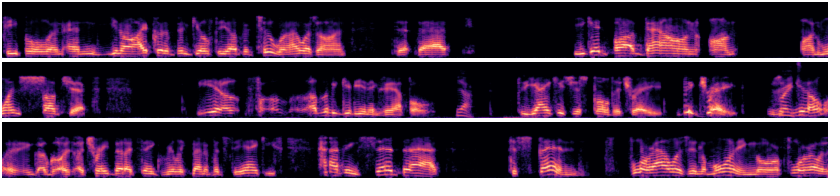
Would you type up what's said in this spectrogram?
people and and you know I could have been guilty of it too when I was on that that you get bogged down on on one subject. You know, for, uh, let me give you an example. Yeah, the Yankees just pulled a trade, big trade. Was, Great you know, a, a, a trade that I think really benefits the Yankees. Having said that, to spend four hours in the morning or four hours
